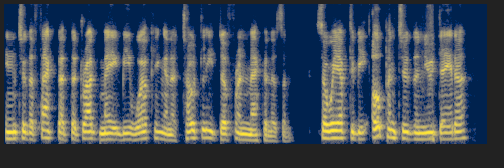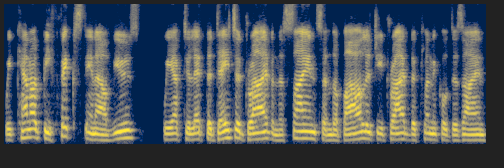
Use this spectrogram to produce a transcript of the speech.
into the fact that the drug may be working in a totally different mechanism. So we have to be open to the new data. We cannot be fixed in our views. We have to let the data drive and the science and the biology drive the clinical design.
